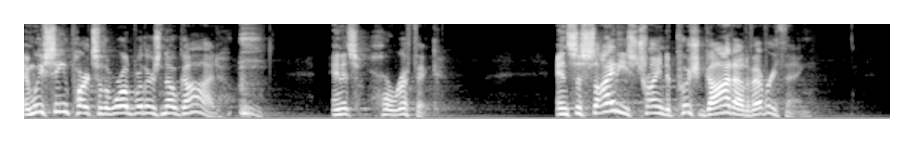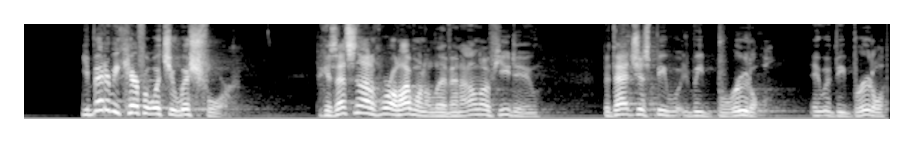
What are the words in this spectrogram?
And we've seen parts of the world where there's no God, and it's horrific. And society's trying to push God out of everything. You better be careful what you wish for, because that's not a world I want to live in. I don't know if you do, but that just be, would be brutal. It would be brutal.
